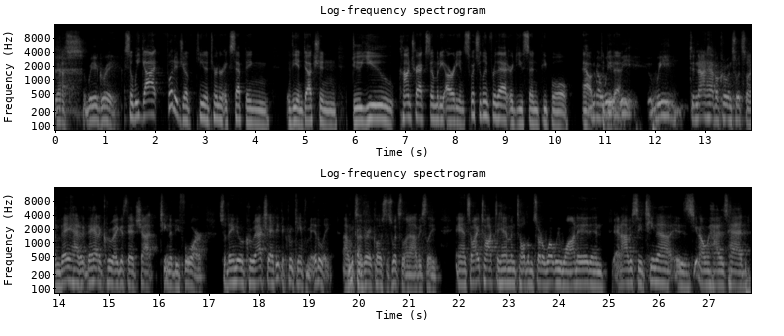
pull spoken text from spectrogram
Yes, we agree. So we got footage of Tina Turner accepting the induction. Do you contract somebody already in Switzerland for that, or do you send people out No, to we, do that? we we did not have a crew in Switzerland. They had a, they had a crew. I guess they had shot Tina before, so they knew a crew. Actually, I think the crew came from Italy, uh, which Okay. is very close to Switzerland, obviously. And so I talked to him and told him sort of what we wanted, and and obviously Tina is you know has had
